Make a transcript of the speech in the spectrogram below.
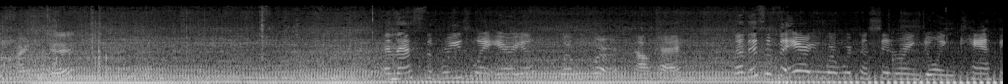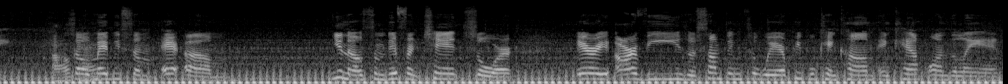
All right, good. And that's the breezeway area where we were. Okay. Now this is the area where we're considering doing camping. Okay. So maybe some, um, you know, some different tents or area RVs or something to where people can come and camp on the land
